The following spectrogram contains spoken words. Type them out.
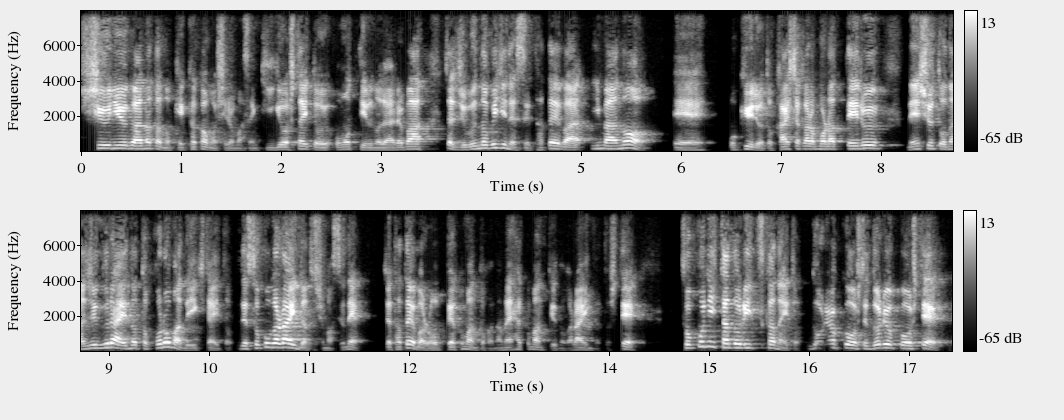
収入があなたの結果かもしれません。起業したいと思っているのであれば、じゃあ自分のビジネスで、例えば今の、えー、お給料と会社からもらっている年収と同じぐらいのところまで行きたいと。で、そこがラインだとしますよね。じゃあ例えば600万とか700万っていうのがラインだとして、そこにたどり着かないと。努力をして努力をして、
